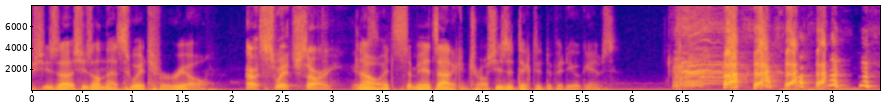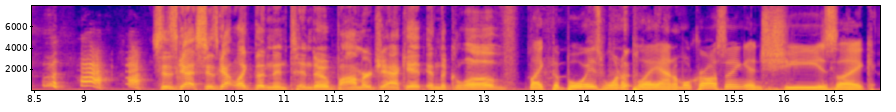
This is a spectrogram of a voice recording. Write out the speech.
She's uh, she's on that switch for real. Oh, Switch. Sorry. No, it's I mean it's out of control. She's addicted to video games. She's got she's got like the Nintendo bomber jacket and the glove. Like the boys want to play Animal Crossing, and she's like,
